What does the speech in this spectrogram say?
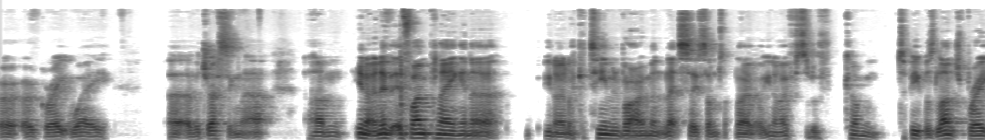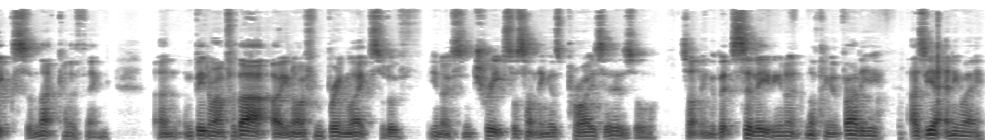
are, are a great way uh, of addressing that. Um, you know, and if, if, I'm playing in a, you know, like a team environment, let's say sometimes, you know, I've sort of come to people's lunch breaks and that kind of thing, and, and been around for that. I, you know, I often bring like sort of, you know, some treats or something as prizes or something a bit silly, you know, nothing of value as yet anyway.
